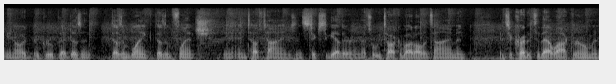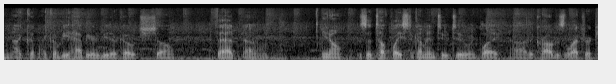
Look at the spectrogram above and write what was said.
you know, a, a group that doesn't doesn't blink, doesn't flinch in, in tough times, and sticks together. And that's what we talk about all the time. And it's a credit to that locker room. And I couldn't I couldn't be happier to be their coach. So that um, you know, it's a tough place to come into too and play. Uh, the crowd is electric,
